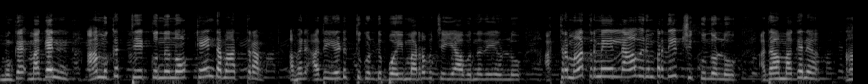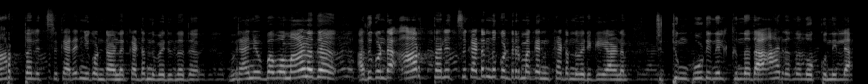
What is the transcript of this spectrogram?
മുഖ മകൻ ആ മുഖത്തേക്കൊന്ന് നോക്കേണ്ട മാത്രം. അവൻ അത് എടുത്തുകൊണ്ടുപോയി മറവ് ചെയ്യാവുന്നതേ ഉള്ളൂ. അത്രമാത്രമേ എല്ലാവരും പ്രതീക്ഷിക്കുന്നുള്ളൂ. അതാ മകന് ആർത്തലച്ച് കരഞ്ഞുകൊണ്ടാണ് കടന്നു വരുന്നത്. ഒരനുഭവമാണത്. അതുകൊണ്ട് ആർത്തലച്ച് കടന്നുകൊണ്ടൊരു മകൻ കടന്നു വരികയാണ്. ചുറ്റും കൂടി നിൽക്കുന്നത് ആരെന്ന് നോക്കുന്നില്ല.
